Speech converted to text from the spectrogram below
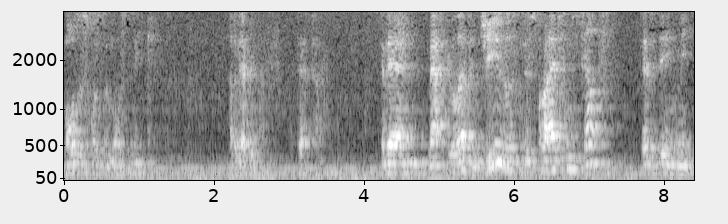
Moses was the most meek out of everyone at that time. And then Matthew 11, Jesus describes himself as being meek.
